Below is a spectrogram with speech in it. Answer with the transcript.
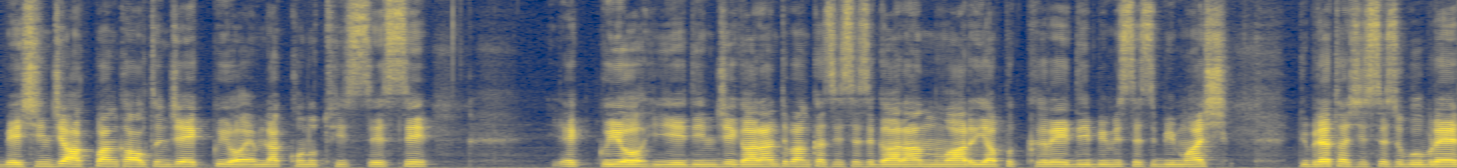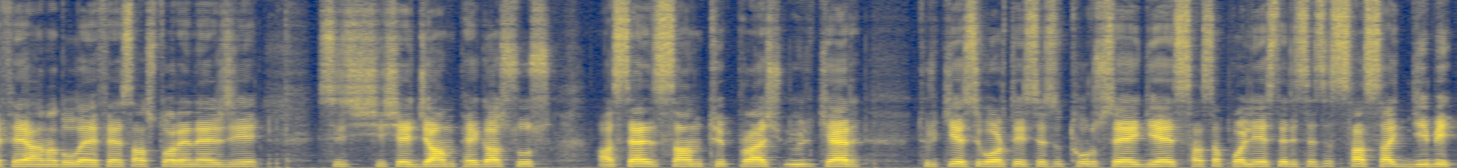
5. Akbank 6. Ekkuyo. Emlak konut hissesi Ekkuyo 7. Garanti Bankası hissesi Garan var. Yapı Kredi BİM hissesi BİMAŞ. Gübretaş hissesi Gubre Efe. Anadolu Efes. Astor Enerji. Şişe Cam. Pegasus. Aselsan. Tüpraş. Ülker. Türkiye Sigorta hissesi Tur SG. Sasa Polyester hissesi Sasa gibi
